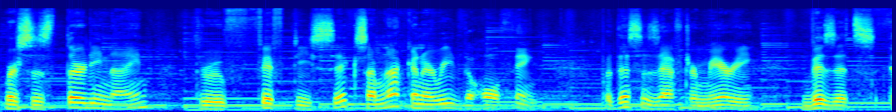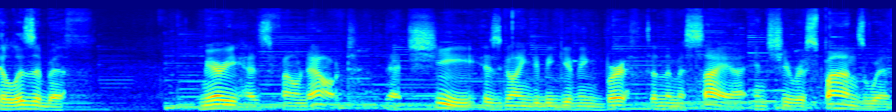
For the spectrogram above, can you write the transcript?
verses 39 through 56. I'm not going to read the whole thing, but this is after Mary visits Elizabeth. Mary has found out that she is going to be giving birth to the Messiah, and she responds with,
